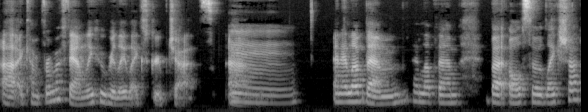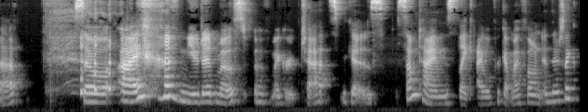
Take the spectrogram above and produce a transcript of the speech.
Uh, I come from a family who really likes group chats. Um, mm. And I love them. I love them, but also like shut up. So I have muted most of my group chats because sometimes like I will pick up my phone and there's like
